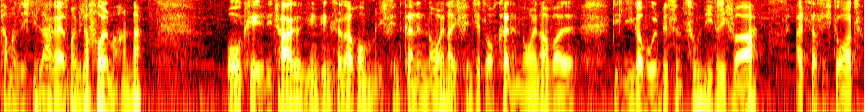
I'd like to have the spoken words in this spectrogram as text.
kann man sich die Lager erstmal wieder voll machen, ne? Okay, die Tage ging es ja darum, ich finde keine Neuner, ich finde jetzt auch keine Neuner, weil die Liga wohl ein bisschen zu niedrig war, als dass ich dort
